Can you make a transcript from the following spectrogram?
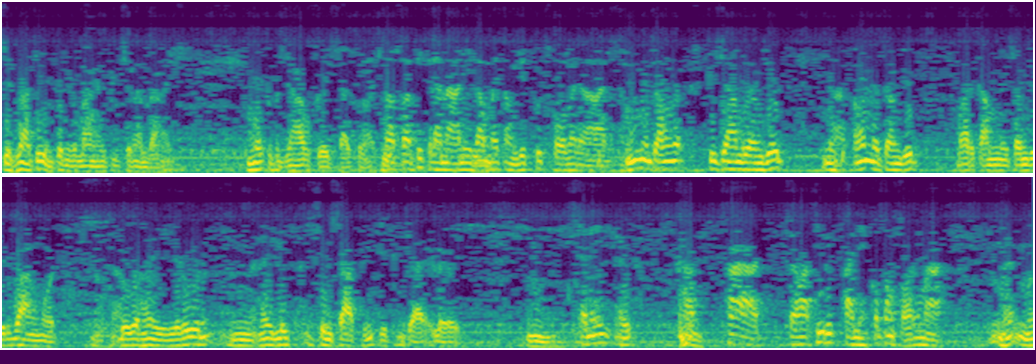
จิตหน้าที่มันเป็นกำลังให้พิจารณาได้ไม่ต้องปัญญาเกิดจากสมาธิเราตอนพิจารณานี่เราไม่ต้องยึดพุทโธไม่ได้นะครับไม่ต้องพิจารณาไม่ต้องยึดไม่เอาไม่ต้องยึดบารกรรมไม่ต้องยึดว่างหมดดูให้รู้อืมให้ลึกซึมซาบถึงจิตถึงใจเลยอืม ทีนี้เอ่อถ้าถ้าสมาธิลึกไปเนี่ยก็ต้องถอนออกมาไม่ไม่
